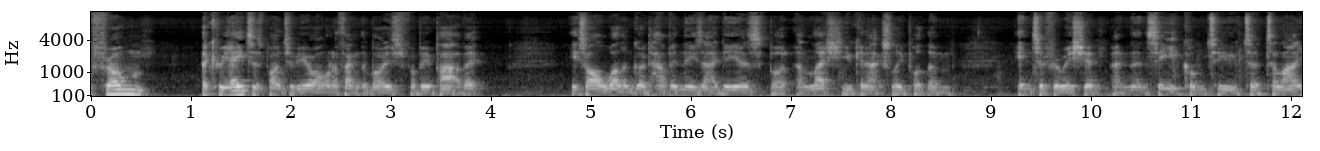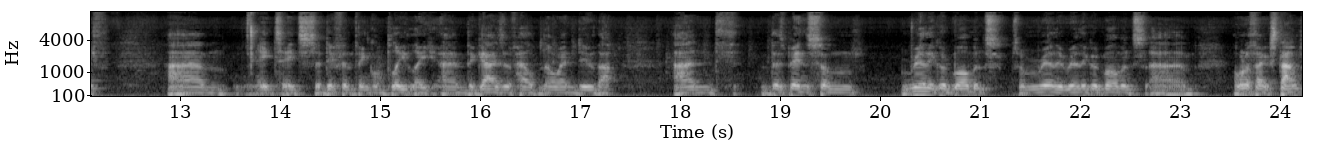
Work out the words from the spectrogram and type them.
from a creator's point of view, I want to thank the boys for being part of it. It's all well and good having these ideas, but unless you can actually put them into fruition and then see it come to to, to life, um, it's it's a different thing completely. And the guys have helped no end do that. And there's been some really good moments, some really really good moments. Um, I want to thank Stan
